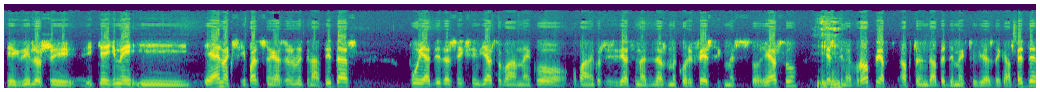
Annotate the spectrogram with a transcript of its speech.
η εκδήλωση και έγινε η, η έναξη και πάλι της συνεργασίας με την Αντίτας που η Αντίτας έχει συνδυάσει τον Παναθηναϊκό, ο Παναθηναϊκός έχει συνδυάσει την Αντίτας με κορυφαίες στιγμές της ιστορίας του και στην Ευρώπη από, από το 1995 μέχρι το 2015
